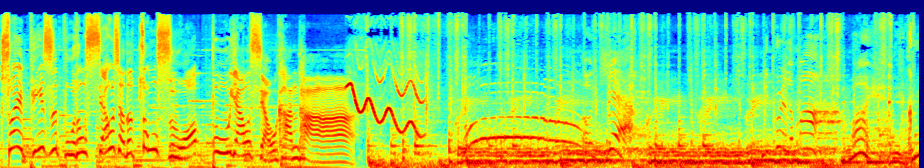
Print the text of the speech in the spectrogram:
所以平时普通小小的中暑哦，不要小看它。哦耶，你跪了吗？跪。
